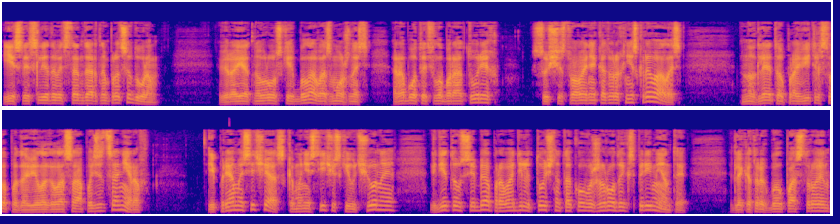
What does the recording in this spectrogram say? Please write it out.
если следовать стандартным процедурам. Вероятно, у русских была возможность работать в лабораториях, существование которых не скрывалось, но для этого правительство подавило голоса оппозиционеров. И прямо сейчас коммунистические ученые где-то у себя проводили точно такого же рода эксперименты, для которых был построен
